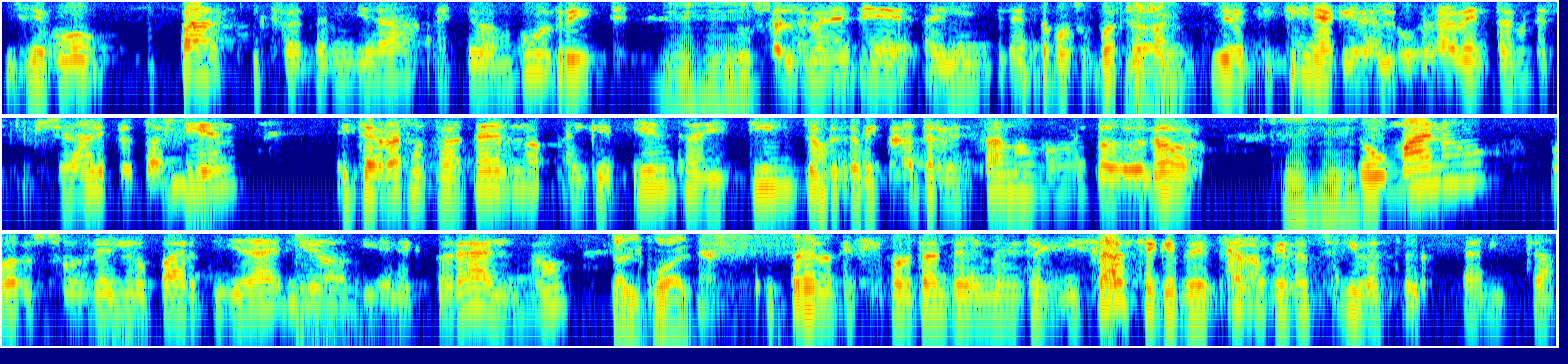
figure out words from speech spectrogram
llevó paz y fraternidad a Esteban Bullrich, no solamente el intento, por supuesto, claro. de Cristina, que era lo grave en términos institucionales, pero también este abrazo fraterno al que piensa distinto, pero que está atravesando un momento de dolor. Lo humano por sobre lo partidario y electoral, ¿no? Tal cual. Eso es lo que es importante del mensaje. Quizás sé que pensaron que no se iba a ser la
